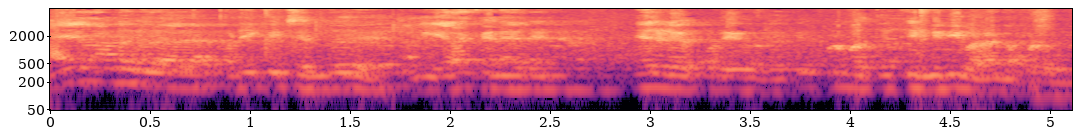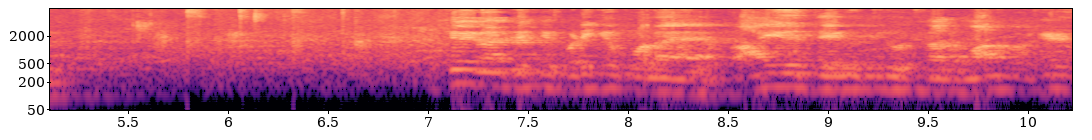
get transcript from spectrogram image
அயல்நாடுகளை படிக்க சென்று அங்கு இறக்க நேர நேரிடக்கூடியவர்களுக்கு குடும்பத்திற்கு நிதி வழங்கப்படுவது இஸ்ரேல் நாட்டிற்கு படிக்க போன ஆயிரத்தி ஐநூத்தி இருபத்தி நாலு மாணவர்கள்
